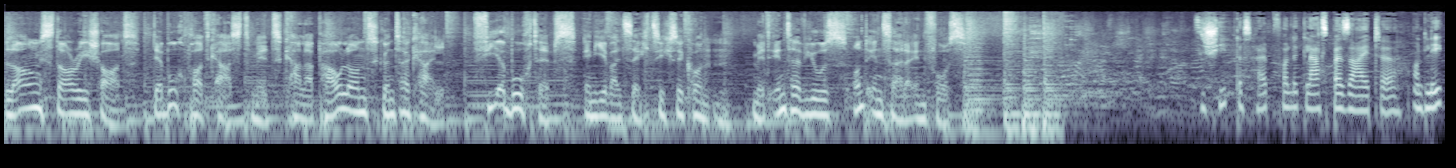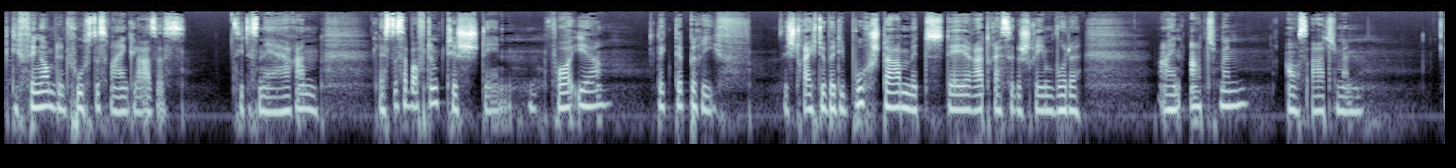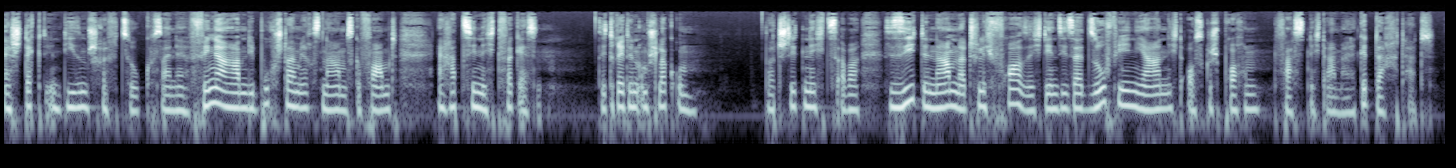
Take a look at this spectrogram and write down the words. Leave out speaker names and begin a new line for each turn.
Long Story Short, der Buchpodcast mit Carla Paul und Günther Keil. Vier Buchtipps in jeweils 60 Sekunden mit Interviews und Insider-Infos.
Sie schiebt das halbvolle Glas beiseite und legt die Finger um den Fuß des Weinglases. Zieht es näher heran, lässt es aber auf dem Tisch stehen. Vor ihr liegt der Brief. Sie streicht über die Buchstaben, mit der ihre Adresse geschrieben wurde. Einatmen, ausatmen. Er steckt in diesem Schriftzug. Seine Finger haben die Buchstaben ihres Namens geformt. Er hat sie nicht vergessen. Sie dreht den Umschlag um. Dort steht nichts, aber sie sieht den Namen natürlich vor sich, den sie seit so vielen Jahren nicht ausgesprochen, fast nicht einmal gedacht hat.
